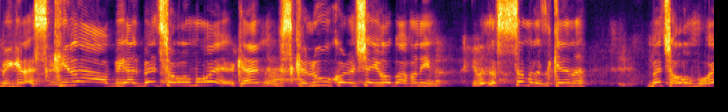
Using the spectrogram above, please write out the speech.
בגלל סקילה, בגלל בן סורר ומורה, כן? סקלו כל אנשי עירו באבנים. כאילו זה הסמל הזה, כן? בן סורר ומורה,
